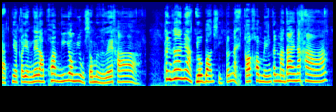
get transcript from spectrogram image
ยักษ์เนี่ยก็ยังได้รับความนิยมอยู่เสมอเลยค่ะ เพื่อนๆอยากดูบอลสีต้นไหนก็คอมเมนต์กันมาได้นะคะ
